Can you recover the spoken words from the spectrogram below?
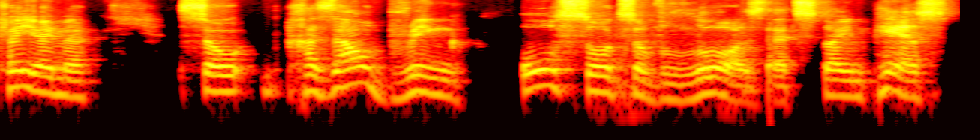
Tre it, so Chazal bring all sorts of laws that stone passed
